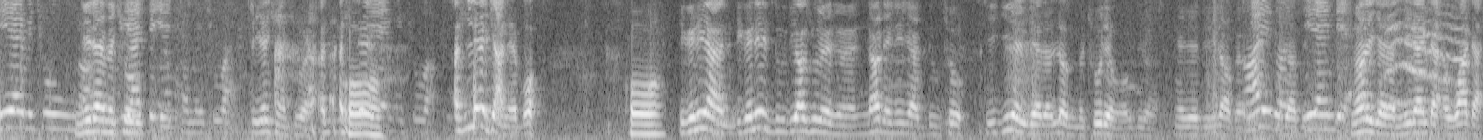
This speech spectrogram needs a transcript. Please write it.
နေတိုင်းမချိုးဘူးနေတိုင်းမချိုးဘူးတရက်ချန်ပဲချိုးရတရက်ချန်ချိုးရအလှဲ့ကြနေပေါ့ အော် ဒီကနေ့ကဒီကနေ့သူတယောက်ချိုးတယ်ဆိုရင်နောက်တဲ့နေ့ကျသူချိုးဒီကြီးတဲ့လူတွေကတော့လွတ်မချိုးတယ်မဟုတ်ဘူးပြီးတော့ငယ်ရွယ်ဒီတော့ပဲ ငါးရီတော့နေတိုင်းတဲ့ ငါးတွေကျတော့နေတိုင်းတက်အဝတ်တက်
